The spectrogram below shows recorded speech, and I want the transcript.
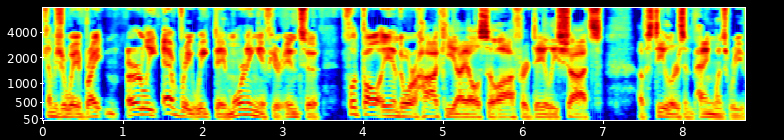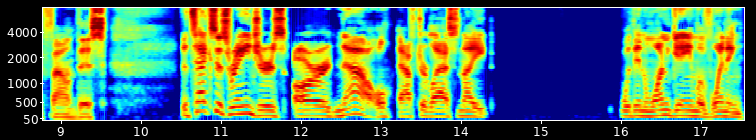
Comes your way bright and early every weekday morning. If you're into football and or hockey, I also offer daily shots of Steelers and Penguins where you found this. The Texas Rangers are now, after last night, within one game of winning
